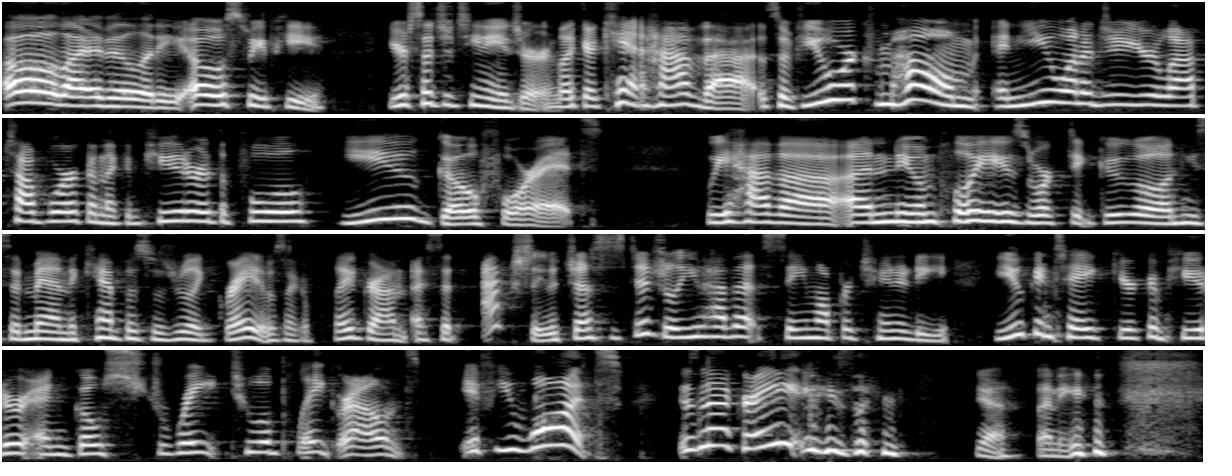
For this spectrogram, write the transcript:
oh, liability. Oh, sweet pea you're such a teenager. Like, I can't have that. So, if you work from home and you want to do your laptop work on the computer at the pool, you go for it. We have a, a new employee who's worked at Google and he said, Man, the campus was really great. It was like a playground. I said, Actually, with Genesis Digital, you have that same opportunity. You can take your computer and go straight to a playground if you want. Isn't that great? And he's like, Yeah, funny.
